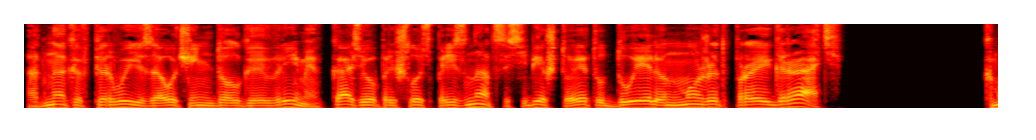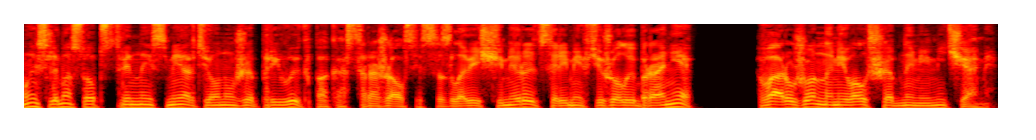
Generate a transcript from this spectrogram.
Однако впервые за очень долгое время Казио пришлось признаться себе, что эту дуэль он может проиграть. К мыслям о собственной смерти он уже привык, пока сражался со зловещими рыцарями в тяжелой броне, вооруженными волшебными мечами.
